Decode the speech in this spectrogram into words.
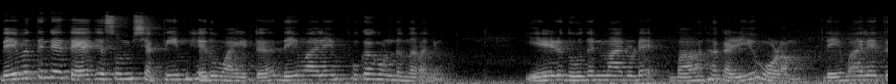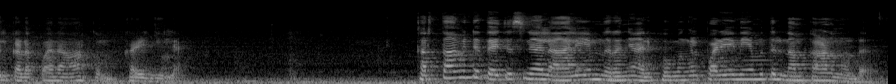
ദൈവത്തിന്റെ തേജസ്സും ശക്തിയും ഹേതുവായിട്ട് ദൈവാലയം പുക കൊണ്ട് നിറഞ്ഞു. ഏഴ് ദൂതന്മാരുടെ ബാധ കഴിയുവോളം ദേവാലയത്തിൽ കടപ്പാൻ ആർക്കും കഴിഞ്ഞില്ല. കർത്താവിന്റെ തേജസ്സിനാൽ ആലയം നിറഞ്ഞ അനുഭവങ്ങൾ പഴയ നിയമത്തിൽ നാം കാണുന്നുണ്ട്.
